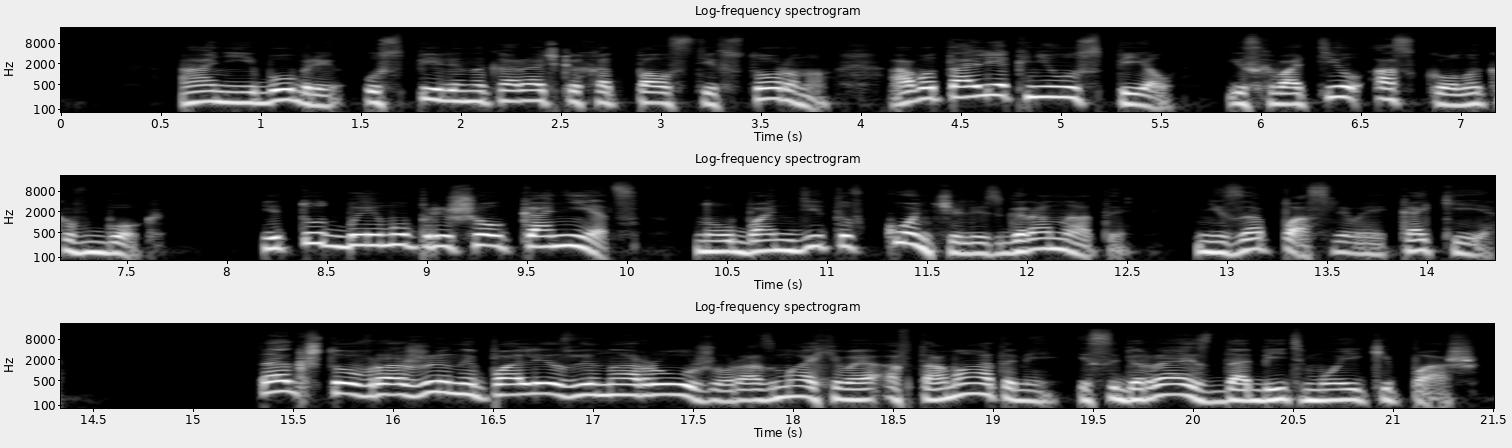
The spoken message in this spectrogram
Аня и Бобри успели на карачках отползти в сторону, а вот Олег не успел и схватил осколок в бок. И тут бы ему пришел конец, но у бандитов кончились гранаты, незапасливые какие. Так что вражины полезли наружу, размахивая автоматами и собираясь добить мой экипаж.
